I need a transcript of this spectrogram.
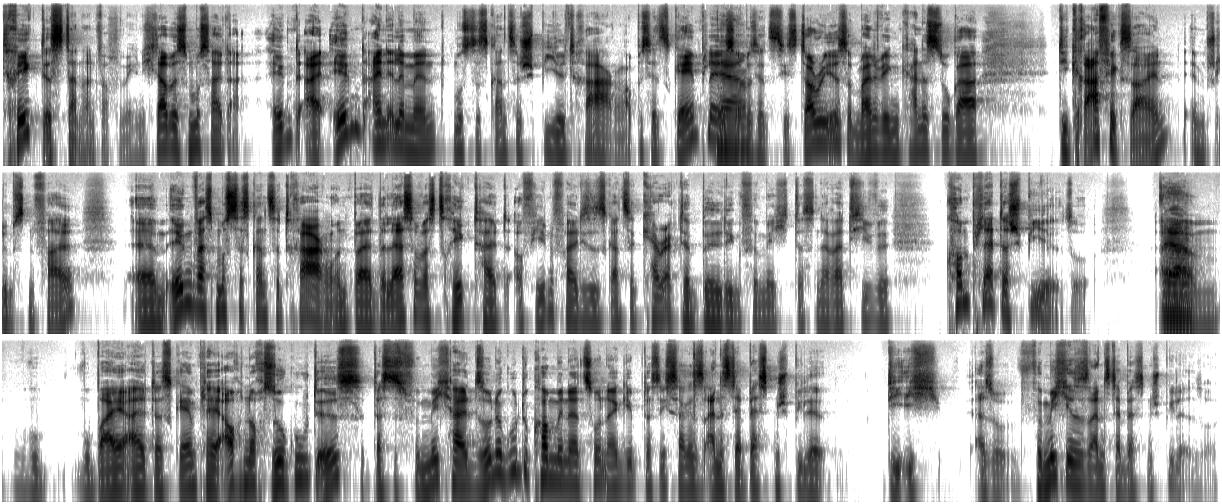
trägt es dann einfach für mich. Und ich glaube, es muss halt irgendein, irgendein Element muss das ganze Spiel tragen. Ob es jetzt Gameplay ist, Ja. ob es jetzt die Story ist und meinetwegen kann es sogar die Grafik sein, im schlimmsten Fall. Ähm, irgendwas muss das Ganze tragen. Und bei The Last of Us trägt halt auf jeden Fall dieses ganze Character-Building für mich, das Narrative, komplett das Spiel. So. Ja. Ähm, wobei halt das Gameplay auch noch so gut ist, dass es für mich halt so eine gute Kombination ergibt, dass ich sage, es ist eines der besten Spiele, die ich, also für mich ist es eines der besten Spiele, so,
